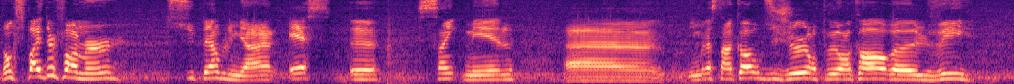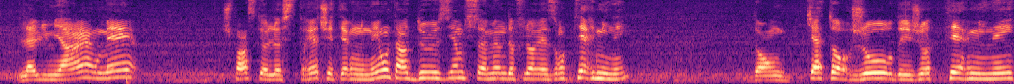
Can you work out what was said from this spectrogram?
Donc, Spider Farmer, superbe lumière, SE 5000. Euh, il me reste encore du jeu, on peut encore euh, lever la lumière, mais je pense que le stretch est terminé. On est en deuxième semaine de floraison terminée. Donc 14 jours déjà terminés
